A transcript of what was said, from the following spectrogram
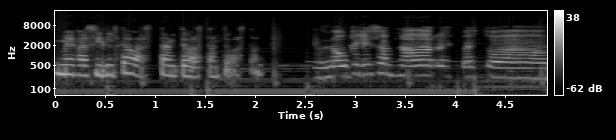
me facilita bastante, bastante, bastante. ¿No utilizas nada respecto a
